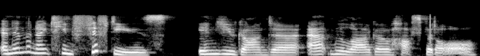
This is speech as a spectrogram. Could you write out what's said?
and in the 1950s, in Uganda at Mulago Hospital,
